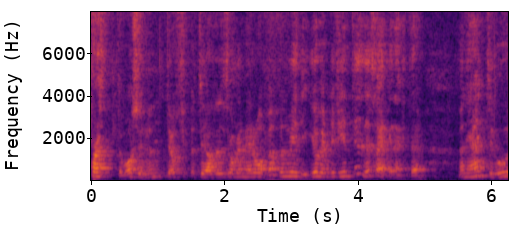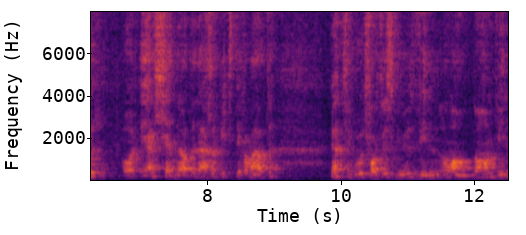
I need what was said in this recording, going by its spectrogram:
flytte oss rundt til, til, at det skal bli mer åpent. Men vi ligger jo veldig fint i. Det skal jeg ikke nekte. Men jeg tror, og jeg kjenner at det er så viktig for meg at det, jeg tror faktisk Gud vil noe annet nå. Han vil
